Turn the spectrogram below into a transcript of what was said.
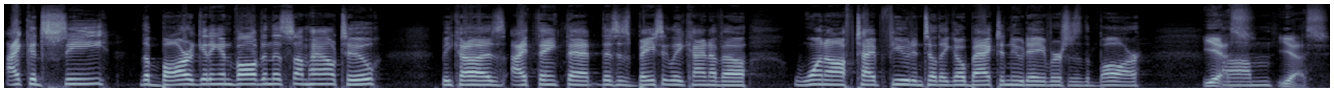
I could see the bar getting involved in this somehow too, because I think that this is basically kind of a one off type feud until they go back to New Day versus the bar. Yes. Um, yes.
